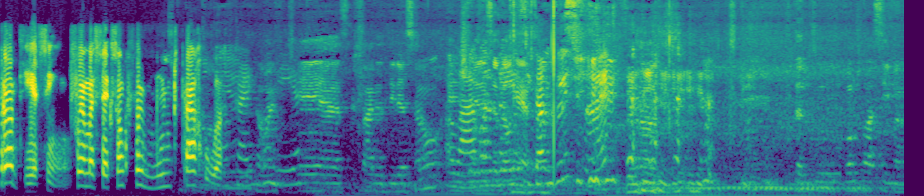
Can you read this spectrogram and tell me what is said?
Pronto, e assim, foi uma secção que foi muito para a rua. Ok, bom dia. É a secretária de direção, Olá, agora Isabel Guerra. Ficamos assim, não é? Portanto, vamos lá acima.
